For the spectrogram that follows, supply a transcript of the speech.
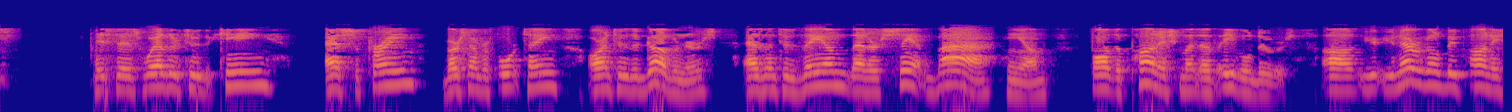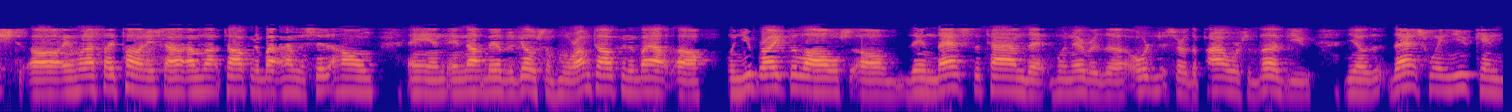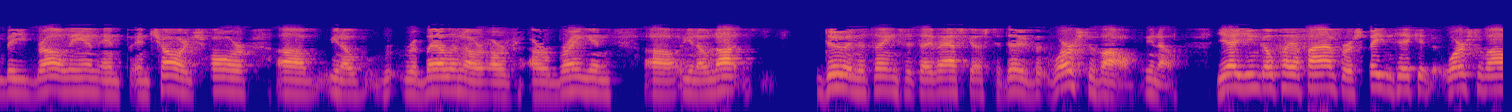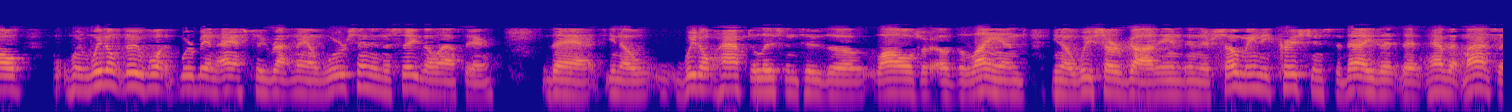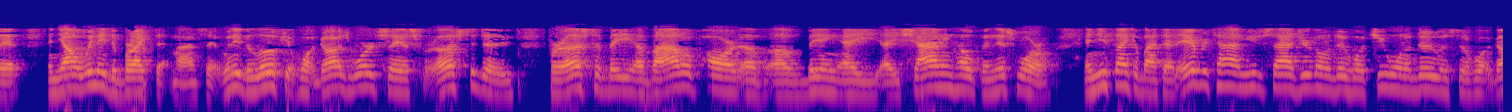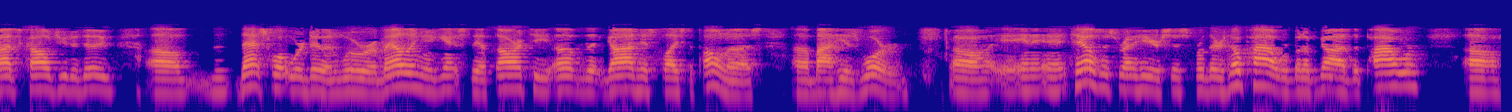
it says, whether to the king as supreme verse number 14, or unto the governors, as unto them that are sent by him for the punishment of evildoers. Uh, you, you're never going to be punished, uh, and when I say punished, I, I'm not talking about having to sit at home and, and not be able to go somewhere. I'm talking about, uh, when you break the laws, uh, then that's the time that whenever the ordinance or the powers above you, you know, that's when you can be brought in and, and charged for, um, you know, re- rebelling or, or, or bringing, uh, you know, not doing the things that they've asked us to do. But worst of all, you know, yeah, you can go pay a fine for a speeding ticket, but worst of all, when we don't do what we're being asked to right now, we're sending a signal out there that you know we don't have to listen to the laws of the land. You know, we serve God, and and there's so many Christians today that that have that mindset. And y'all, we need to break that mindset. We need to look at what God's Word says for us to do, for us to be a vital part of of being a a shining hope in this world. And you think about that. Every time you decide you're going to do what you want to do instead of what God's called you to do, um, that's what we're doing. We're rebelling against the authority of that God has placed upon us uh, by His Word. Uh, and, it, and it tells us right here, it says, For there's no power but of God. The power uh,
